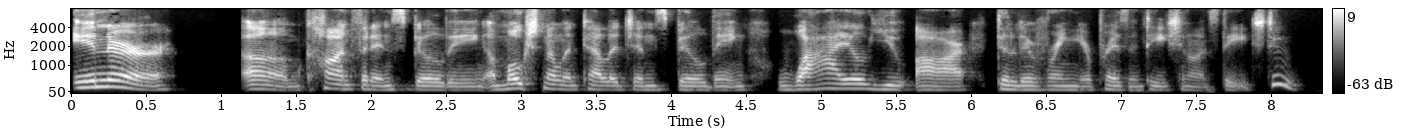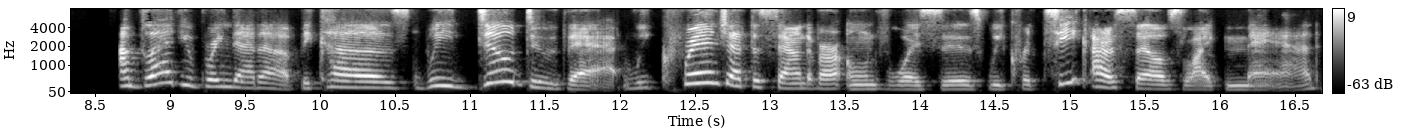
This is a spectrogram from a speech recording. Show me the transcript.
inner um, confidence building, emotional intelligence building while you are delivering your presentation on stage too. I'm glad you bring that up because we do do that. We cringe at the sound of our own voices. We critique ourselves like mad.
